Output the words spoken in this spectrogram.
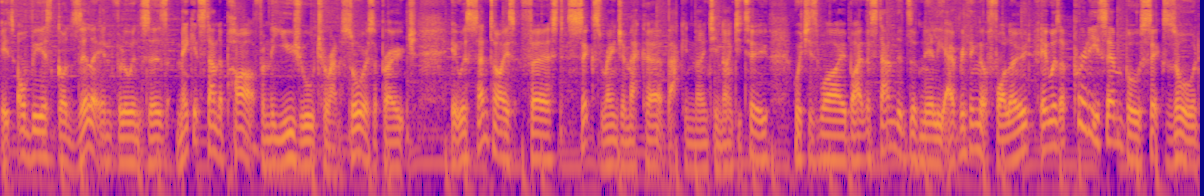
Its obvious Godzilla influences make it stand apart from the usual Tyrannosaurus approach. It was Sentai's first six Ranger mecha back in 1992, which is why, by the standards of nearly everything that followed, it was a pretty simple six Zord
